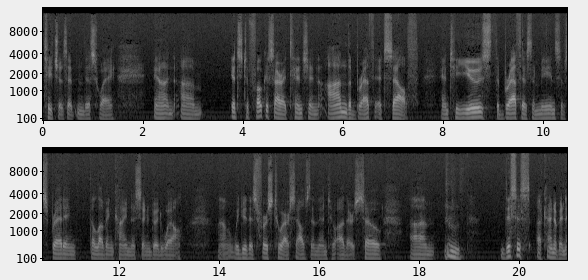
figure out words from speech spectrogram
teaches it in this way. And um, it's to focus our attention on the breath itself and to use the breath as a means of spreading the loving kindness and goodwill. Uh, we do this first to ourselves and then to others. So, um, this is a kind of an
